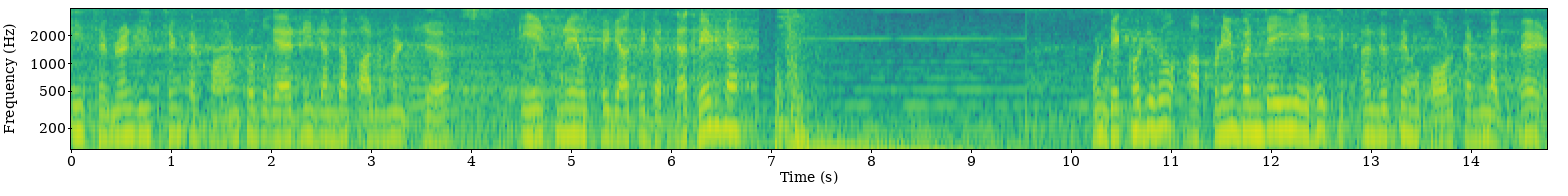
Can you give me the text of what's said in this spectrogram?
ਕਿ ਸਿਮਰਨਜੀਤ ਸਿੰਘ ਕਿਰਪਾਨ ਤੋਂ ਬਗੈਰ ਨਹੀਂ ਜਾਂਦਾ ਪਾਰਲੀਮੈਂਟ 'ਚ। ਇਸ ਨੇ ਉੱਥੇ ਜਾ ਕੇ ਗੱਤਕਾ ਖੇਡਣਾ ਹੁਣ ਦੇਖੋ, ਜਦੋਂ ਆਪਣੇ ਬੰਦੇ ਹੀ ਇਹ ਸਿੱਖਾਂ ਦੇ ਉੱਤੇ ਮਖੌਲ ਕਰਨ ਲੱਗ ਪੈਣ,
